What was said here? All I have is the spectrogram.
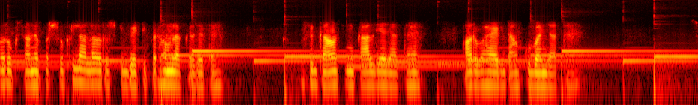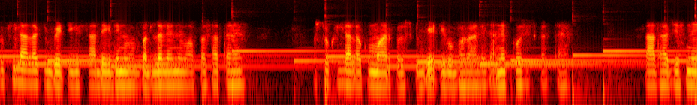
और उकसाने पर सुखी लाला और उसकी बेटी पर हमला कर देता है। उसे गाँव से निकाल दिया जाता है और वह एक डाकू बन जाता है। सुखी लाला की बेटी की शादी के दिन वह बदला लेने वापस आता है और सुखी लाला को मारकर उसकी बेटी को भगा ले जाने की कोशिश करता है। राधा जिसने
